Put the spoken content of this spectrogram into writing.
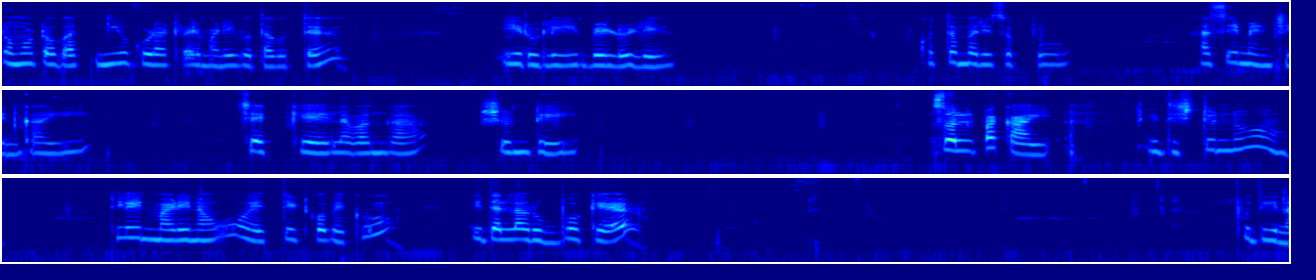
ಟೊಮೊಟೊ ಬಾತ್ ನೀವು ಕೂಡ ಟ್ರೈ ಮಾಡಿ ಗೊತ್ತಾಗುತ್ತೆ. ಈರುಳ್ಳಿ, ಬೆಳ್ಳುಳ್ಳಿ, ಕೊತ್ತಂಬರಿ ಸೊಪ್ಪು, ಹಸಿಮೆಣಸಿನ್ಕಾಯಿ, ಚಕ್ಕೆ, ಲವಂಗ, ಶುಂಠಿ, ಸ್ವಲ್ಪ ಕಾಯಿ. ಇದಿಷ್ಟನ್ನು ಕ್ಲೀನ್ ಮಾಡಿ ನಾವು ಎತ್ತಿಟ್ಕೋಬೇಕು. ಇದೆಲ್ಲ ರುಬ್ಬೋಕೆ ಪುದೀನ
